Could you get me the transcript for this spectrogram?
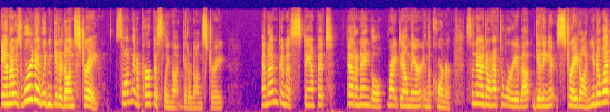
and I was worried I wouldn't get it on straight. So I'm going to purposely not get it on straight. And I'm going to stamp it at an angle right down there in the corner. So now I don't have to worry about getting it straight on. You know what?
